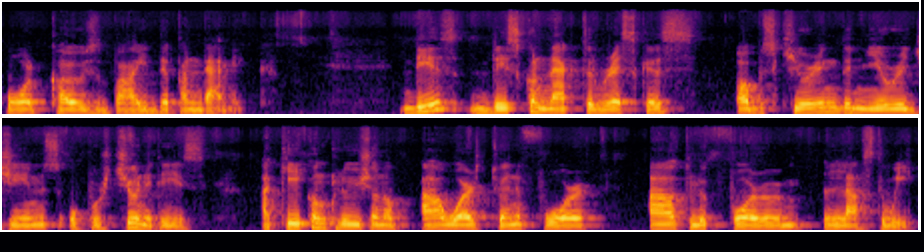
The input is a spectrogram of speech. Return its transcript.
hole caused by the pandemic. This disconnect risks obscuring the new regime's opportunities, a key conclusion of our 24 Outlook Forum last week.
